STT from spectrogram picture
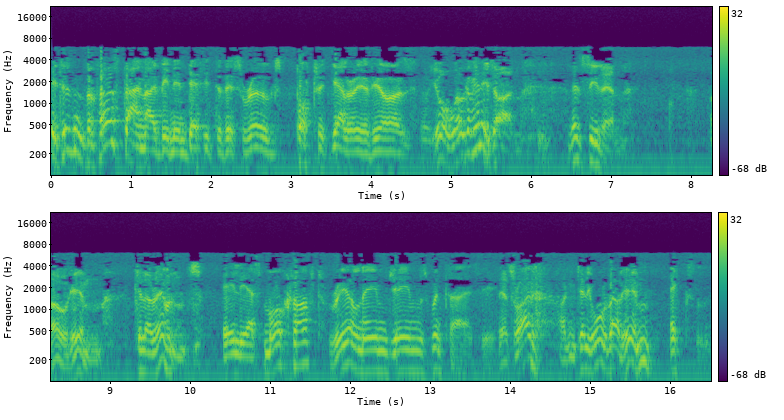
It isn't the first time I've been indebted to this rogue's portrait gallery of yours. You're welcome any time. Let's see then. Oh, him. Killer Evans. Alias Moorcroft, real name James Winter, I see. That's right. I can tell you all about him. Excellent.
